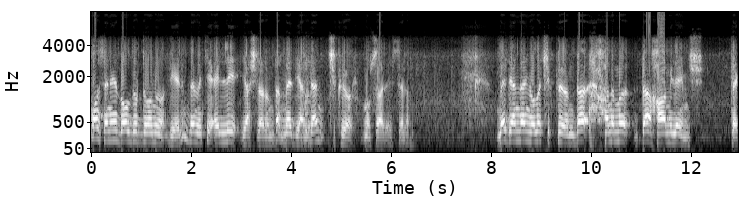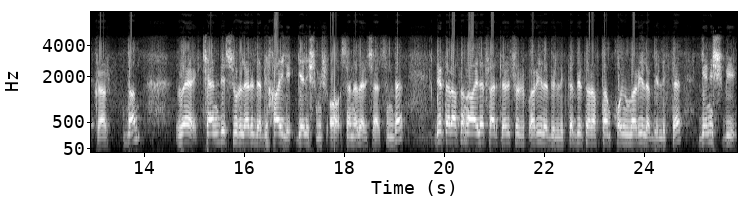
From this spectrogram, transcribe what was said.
10 seneyi doldurduğunu diyelim. Demek ki 50 yaşlarında Medyen'den çıkıyor Musa Aleyhisselam. Medyen'den yola çıktığında hanımı da hamileymiş tekrardan ve kendi sürüleri de bir hayli gelişmiş o seneler içerisinde. Bir taraftan aile fertleri çocuklarıyla birlikte, bir taraftan koyunlarıyla birlikte geniş bir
